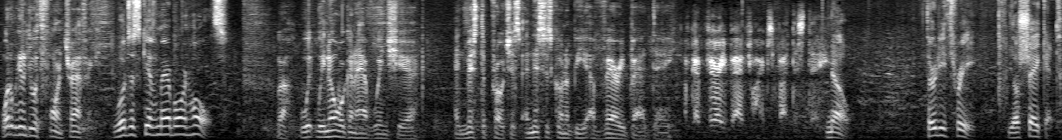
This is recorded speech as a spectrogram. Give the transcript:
What are we going to do with foreign traffic? We'll just give them airborne holes. Well, we, we know we're going to have wind shear and missed approaches, and this is going to be a very bad day. I've got very bad vibes about this day. No. 33. You'll shake it.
